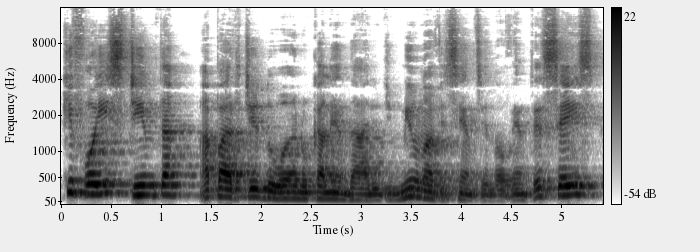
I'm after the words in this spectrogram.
que foi extinta a partir do ano calendário de 1996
